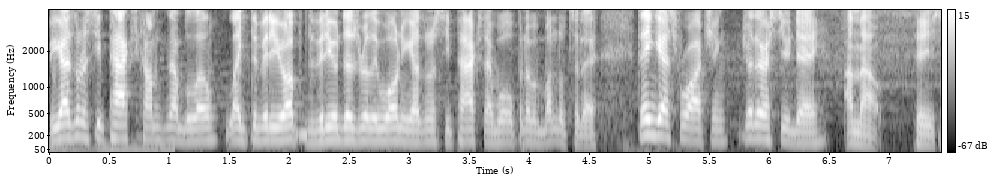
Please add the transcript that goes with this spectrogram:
you guys want to see packs, comment down below. Like the video up. If the video does really well and you guys want to see packs, I will open up a bundle today. Thank you guys for watching. Enjoy the rest of your day. I'm out. Peace.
